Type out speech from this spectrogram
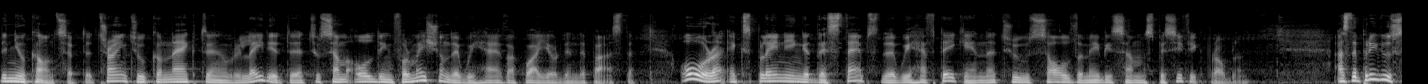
the new concept, trying to connect and relate it uh, to some old information that we have acquired in the past, or explaining the steps that we have taken to solve maybe some specific problem. As the previous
